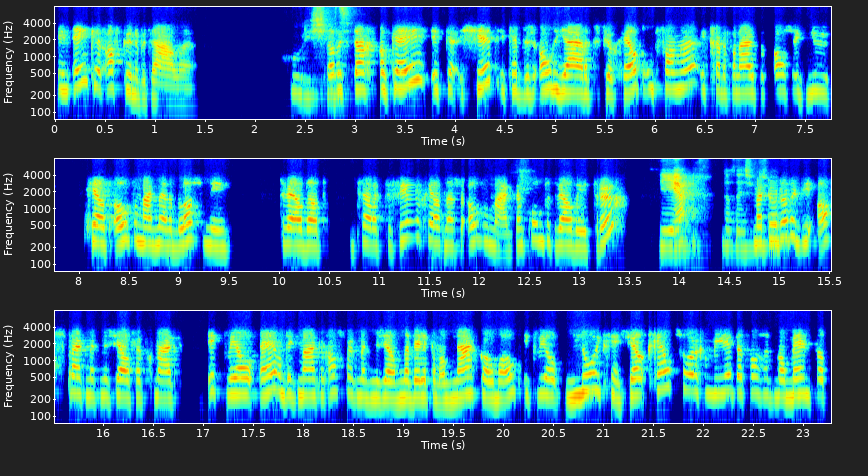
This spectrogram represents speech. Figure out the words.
in één keer af kunnen betalen. Holy shit. Dat ik dacht, oké, ik eh, shit, ik heb dus al die jaren te veel geld ontvangen. Ik ga ervan uit dat als ik nu geld overmaak naar de Belastingdienst, terwijl, dat, terwijl ik te veel geld naar ze overmaak, dan komt het wel weer terug. Ja, dat is Maar doordat ik die afspraak met mezelf heb gemaakt, ik wil, hè, want ik maak een afspraak met mezelf, dan wil ik hem ook nakomen ook. Ik wil nooit geen zel- geldzorgen meer. Dat was het moment dat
